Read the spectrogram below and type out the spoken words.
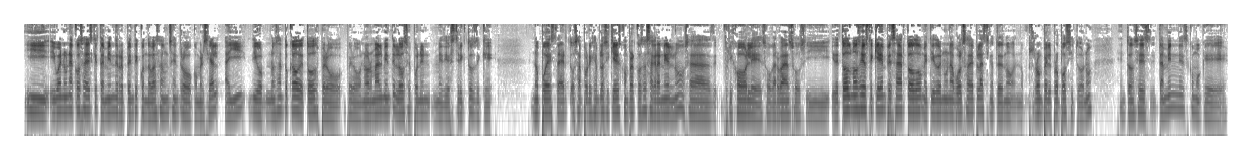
y, bueno, una cosa es que también de repente cuando vas a un centro comercial, allí, digo, nos han tocado de todos, pero, pero normalmente luego se ponen medio estrictos de que no puedes traer, o sea, por ejemplo, si quieres comprar cosas a granel, ¿no? O sea, frijoles o garbanzos y, de todos modos ellos te quieren empezar todo metido en una bolsa de plástico, entonces no, pues rompe el propósito, ¿no? Entonces también es como que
